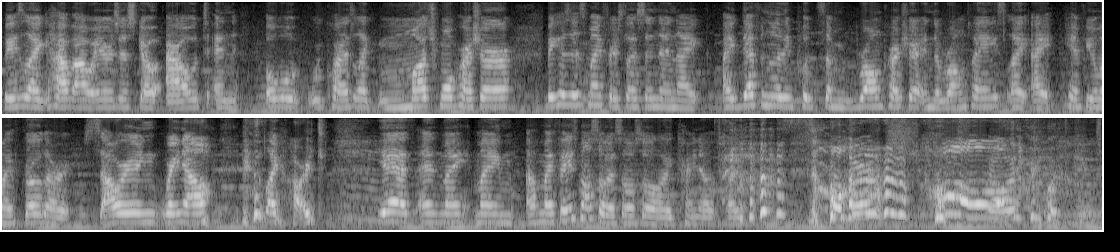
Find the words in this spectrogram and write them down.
because like have our air just go out and oboe requires like much more pressure because it's my first lesson and I I definitely put some wrong pressure in the wrong place. Like I can feel my throat are souring right now. it's like hard. Yes, and my my uh, my face muscle is also like kind of like sore. Oh.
